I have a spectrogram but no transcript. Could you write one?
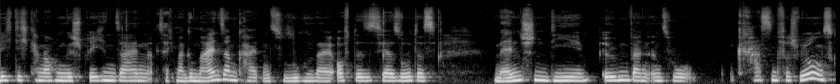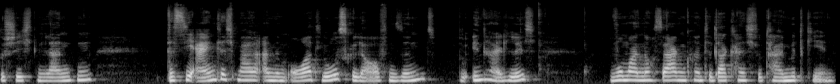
Wichtig kann auch in Gesprächen sein, sag ich mal, Gemeinsamkeiten zu suchen, weil oft ist es ja so, dass Menschen, die irgendwann in so krassen Verschwörungsgeschichten landen, dass sie eigentlich mal an einem Ort losgelaufen sind, so inhaltlich, wo man noch sagen könnte, da kann ich total mitgehen.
